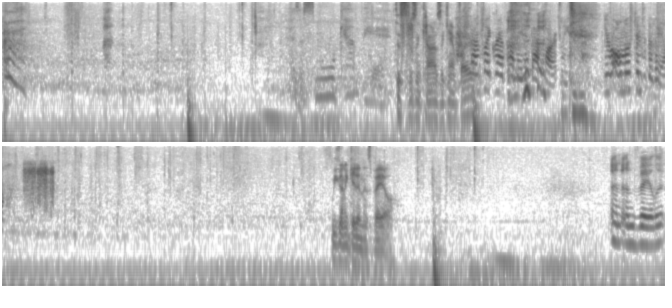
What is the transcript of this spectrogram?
There's a small camp here. This doesn't count as a campfire. Sounds like Grandpa made it that far at least. You're almost into the Vale. We gonna get in this veil. And unveil it.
